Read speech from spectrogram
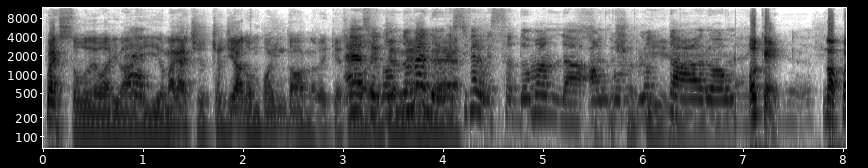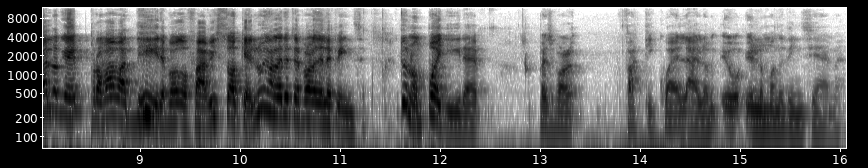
Questo volevo arrivare Eh. io, magari ci, ci ho girato un po' intorno perché sono Eh, secondo me dovresti fare questa domanda a un complottaro. a un- Ok. No, quello che provavo a dire poco fa, visto che lui non ha detto le parole delle pinze, tu non puoi dire, fatti qua e là e lo, e lo mandate insieme.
